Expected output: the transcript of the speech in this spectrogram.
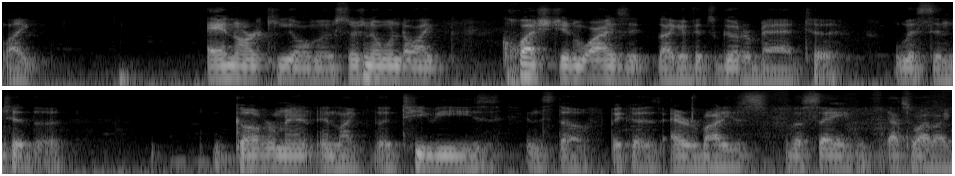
like anarchy almost there's no one to like question why is it like if it's good or bad to listen to the government and like the TVs and stuff because everybody's the same. That's why like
